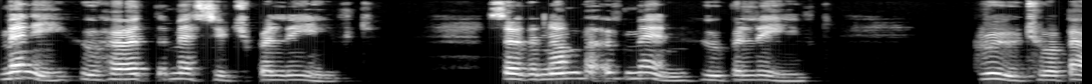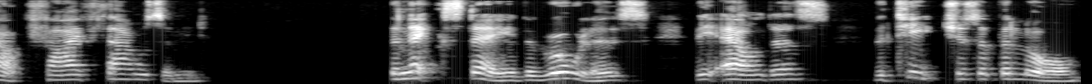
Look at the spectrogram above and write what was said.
Many who heard the message believed, so the number of men who believed grew to about 5,000. The next day, the rulers, the elders, the teachers of the law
